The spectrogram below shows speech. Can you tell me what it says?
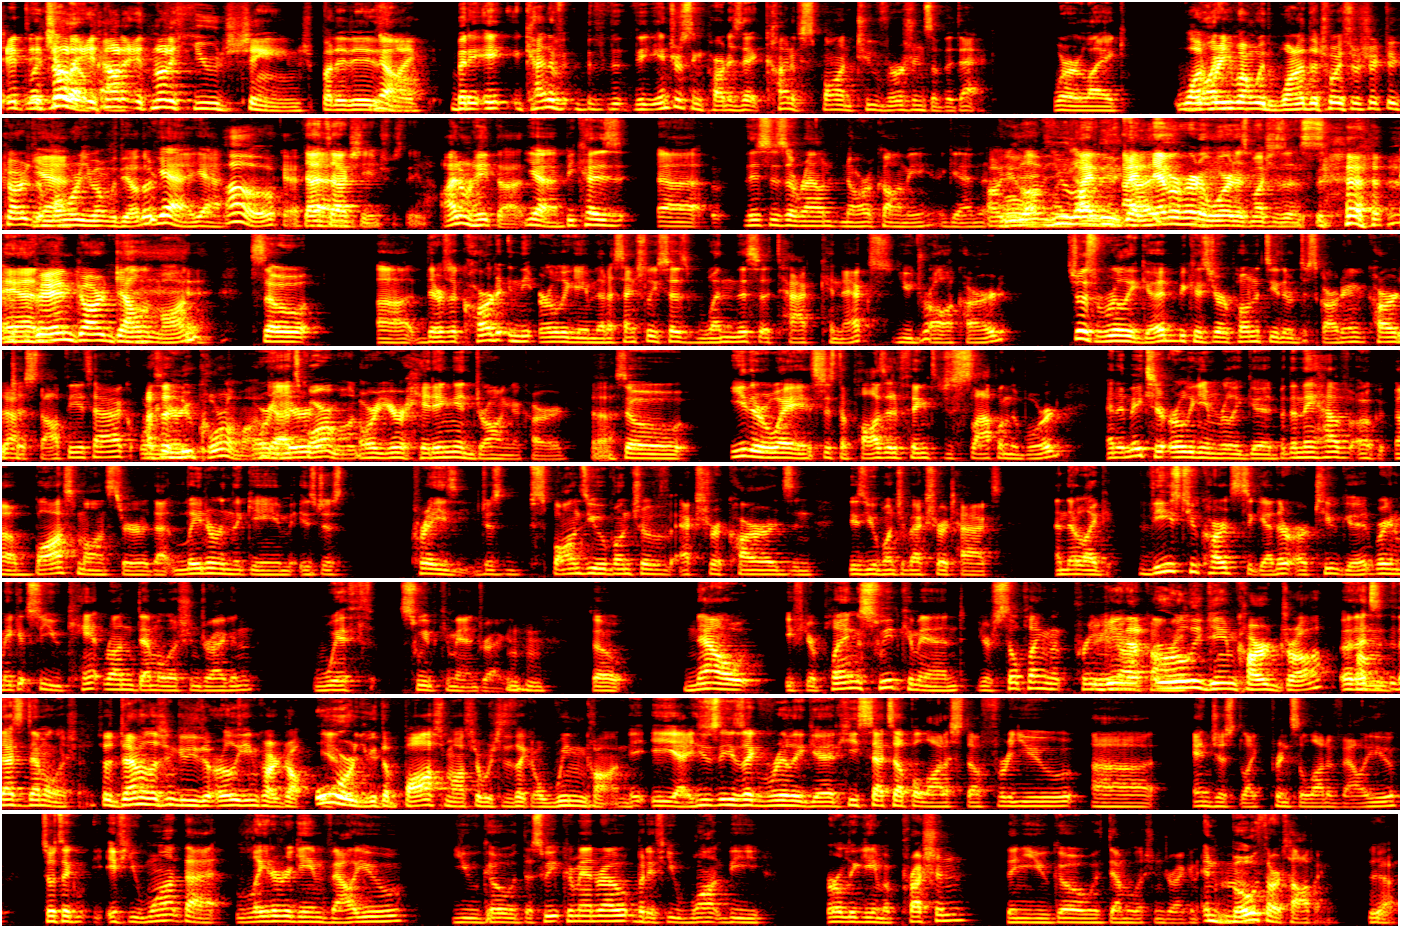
It, like, it's not. A, it's not. It's not a huge change, but it is no, like but it, it kind of the, the interesting part is that it kind of spawned two versions of the deck, where like one, where you went with one of the choice restricted cards, and one where you went with the other. yeah yeah Oh, okay. That's Yeah. actually interesting. I don't hate that. yeah because uh, this is around Narukami again. Oh, you love- you love I've, these guys. I've never heard a word as much as this. And- Vanguard Gallenmon. So uh, there's a card in the early game that essentially says when this attack connects, you draw a card. It's just really good because your opponent's either discarding a card Yeah. to stop the attack, or That's a new Koromon. or Yeah, it's you're, Koromon. or you're hitting and drawing a card. Yeah. So either way, it's just a positive thing to just slap on the board, and it makes your early game really good. But then they have a, a boss monster that later in the game is just crazy. Just spawns you a bunch of extra cards and gives you a bunch of extra attacks. And they're like, these two cards together are too good. We're gonna make it so you can't run Demolition Dragon with Sweep Command Dragon. Mm-hmm. So now, if you're playing Sweep Command, you're still playing the You're premium. getting that early game card draw. Uh, that's from- that's Demolition. so demolition gives you the early game card draw, or you get the boss monster, which is like a win con. Yeah, he's he's like really good. He sets up a lot of stuff for you, uh, and just like prints a lot of value. So it's like if you want that later game value, you go with the sweep command route. But if you want the early game oppression, then you go with demolition dragon. And hmm. both are topping, Yeah.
